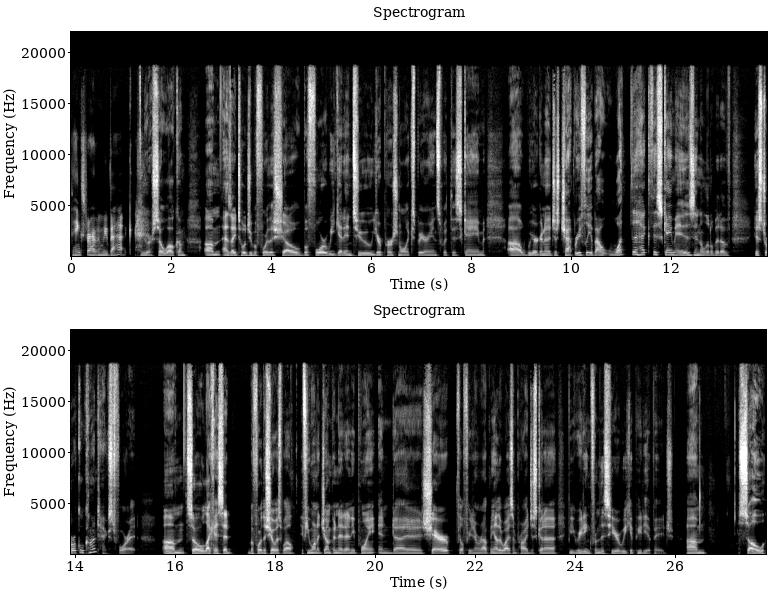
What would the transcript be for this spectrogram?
thanks for having me back. You are so welcome. Um, as I told you before the show, before we get into your personal experience with this game, uh, we're going to just chat briefly about what the heck this game is and a little bit of historical context for it. Um, so, like I said before the show as well, if you want to jump in at any point and uh, share, feel free to interrupt me. Otherwise, I'm probably just going to be reading from this here Wikipedia page. Um, so,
